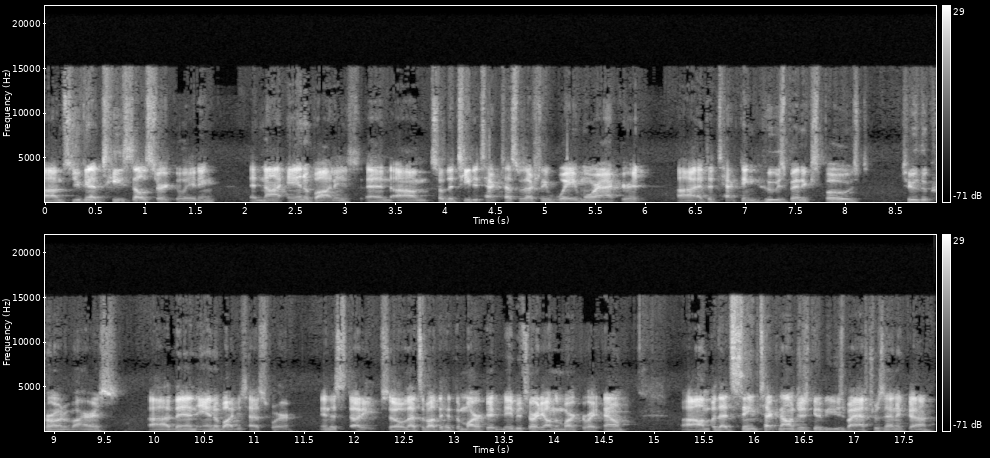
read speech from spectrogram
Um, so you can have T cells circulating and not antibodies. And um, so the T detect test was actually way more accurate uh, at detecting who's been exposed to the coronavirus uh, than antibody tests were in the study. So that's about to hit the market. Maybe it's already on the market right now. Um, but that same technology is going to be used by AstraZeneca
